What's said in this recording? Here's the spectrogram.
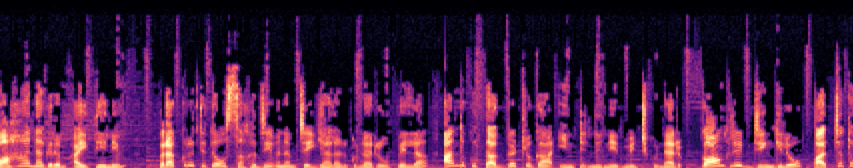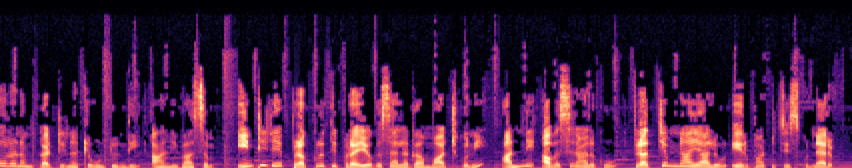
మహానగరం అయితేనేం ప్రకృతితో సహజీవనం చెయ్యాలనుకున్న రూపెల్లా అందుకు తగ్గట్లుగా ఇంటిని నిర్మించుకున్నారు. కాంక్రీట్ జింగిలో పచ్చతోరణం కట్టినట్లు ఉంటుంది ఆ నివాసం. ఇంటినే ప్రకృతి ప్రయోగశాలగా మార్చుకుని అన్ని అవసరాలకు ప్రత్యామ్నాయాలు ఏర్పాటు చేసుకున్నారు.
